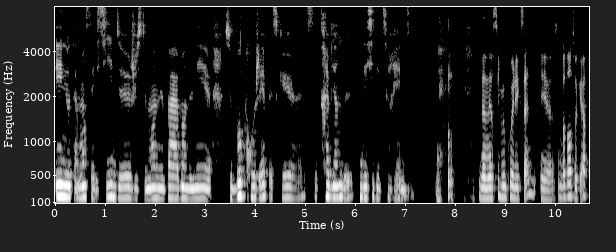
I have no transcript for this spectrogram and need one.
et notamment celle-ci de justement ne pas abandonner ce beau projet parce que c'est très bien de décider de se réaliser. ben, merci beaucoup Alexandre, et euh, ça me va dans ton cœur.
